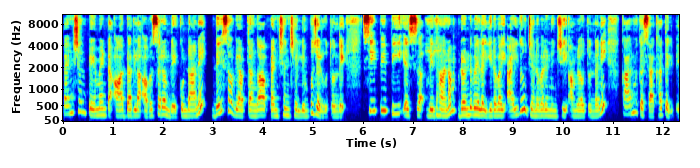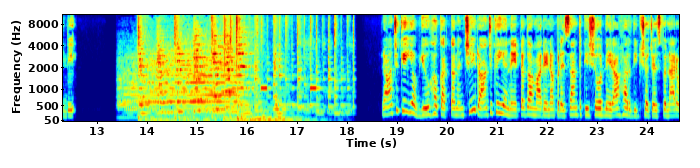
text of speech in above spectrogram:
పెన్షన్ పేమెంట్ ఆర్డర్ల అవసరం లేకుండానే దేశవ్యాప్తంగా పెన్షన్ చెల్లింపు జరుగుతుంది. సిపిపిఎస్ విధానం రెండు వేల ఇరవై ఐదు జనవరి నుంచి అమలవుతుందని కార్మిక శాఖ తెలిపింది. రాజకీయ వ్యూహకర్త నుంచి రాజకీయ నేతగా మారిన ప్రశాంత్ కిషోర్ నిరాహార దీక్ష చేస్తున్నారు.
